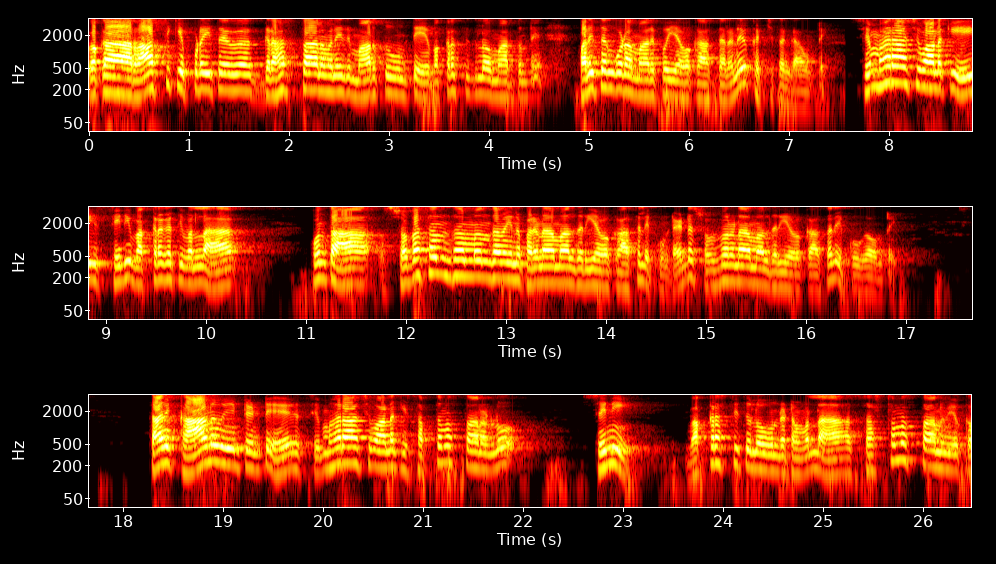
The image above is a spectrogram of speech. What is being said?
ఒక రాశికి ఎప్పుడైతే గ్రహస్థానం అనేది మారుతూ ఉంటే వక్రస్థితిలో మారుతుంటే ఫలితం కూడా మారిపోయే అవకాశాలు అనేవి ఖచ్చితంగా ఉంటాయి. సింహరాశి వాళ్ళకి శని వక్రగతి వల్ల కొంత శుభ సంబంధమైన పరిణామాలు జరిగే అవకాశాలు ఎక్కువ ఉంటాయి. అంటే శుభ పరిణామాలు జరిగే అవకాశాలు ఎక్కువగా ఉంటాయి. దానికి కారణం ఏంటంటే సింహరాశి వాళ్ళకి సప్తమ స్థానంలో శని వక్రస్థితిలో ఉండటం వల్ల షష్టమ స్థానం యొక్క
